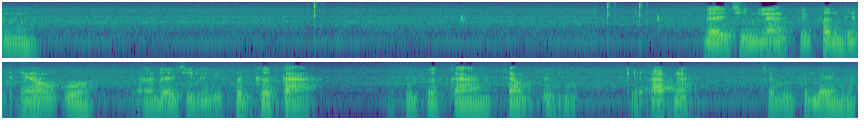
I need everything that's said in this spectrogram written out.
ừ đây chính là cái phần tiếp theo của à, đây chính là cái phần cửa tàng. Cái cửa tàng trong cái cái app này trong cái phần mềm này.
